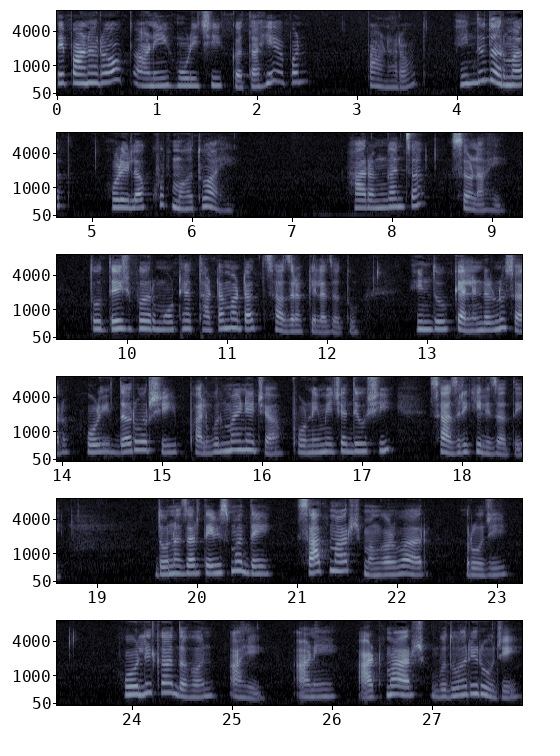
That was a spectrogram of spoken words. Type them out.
ते पाहणार आहोत आणि होळीची कथाही आपण पाहणार आहोत. हिंदू धर्मात होळीला खूप महत्त्व आहे. हा रंगांचा सण आहे. तो देशभर मोठ्या थाटामाटात साजरा केला जातो. हिंदू कॅलेंडरनुसार होळी दरवर्षी फाल्गुन महिन्याच्या पौर्णिमेच्या दिवशी साजरी केली जाते. दोन हजार तेवीसमध्ये सात मार्च मंगळवार रोजी होलिका दहन आहे आणि आठ मार्च बुधवारी रोजी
